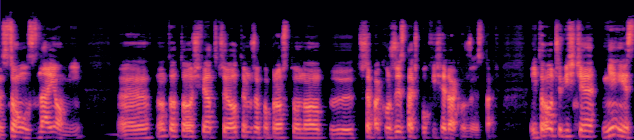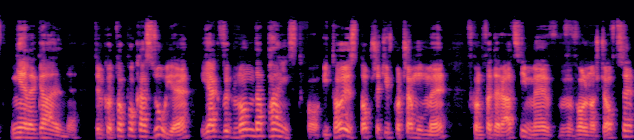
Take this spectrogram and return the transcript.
e, są znajomi, e, no to to świadczy o tym, że po prostu no, y, trzeba korzystać, póki się da korzystać. I to oczywiście nie jest nielegalne, tylko to pokazuje, jak wygląda państwo. I to jest to, przeciwko czemu my w Konfederacji, my wolnościowcy,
